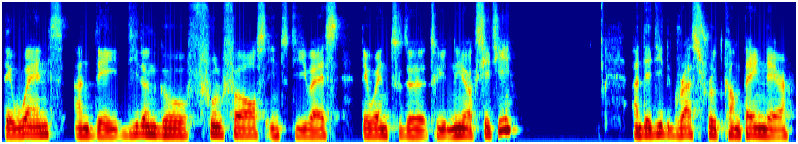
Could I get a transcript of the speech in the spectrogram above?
They went and they didn't go full force into the US. They went to the to New York City, and they did grassroots campaign there,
